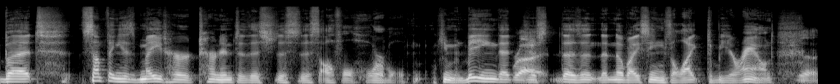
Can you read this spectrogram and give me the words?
But something has made her turn into this this this awful, horrible human being that Right. just doesn't that nobody seems to like to be around. Yeah.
